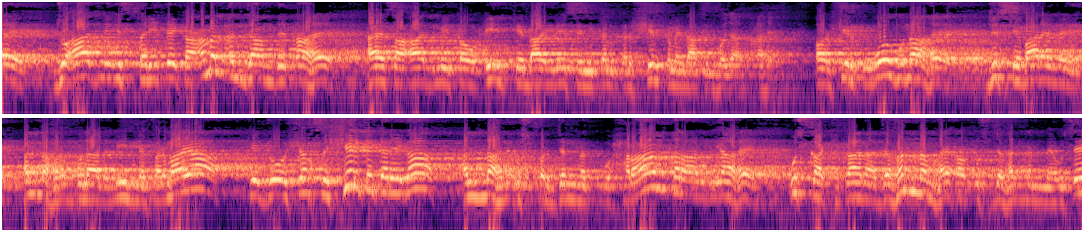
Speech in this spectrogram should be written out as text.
है, जो आदमी इस तरीके का अमल अंजाम देता है। ऐसा आदमी तोहीद के दायरे से निकलकर शिरक में दाखिल हो जाता है। और शिरक वो गुना है जिसके बारे में अल्लाह आलमीन ने फरमाया कि जो शख्स शिरक करेगा, अल्लाह ने उस पर जन्नत को हराम करार दिया है। उसका ठिकाना जहन्नम है और उस जहन्नम में उसे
